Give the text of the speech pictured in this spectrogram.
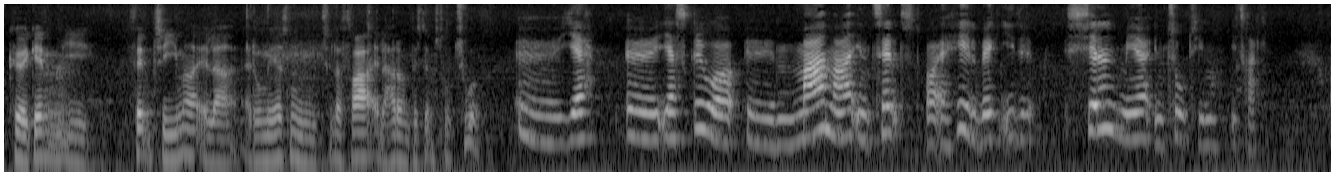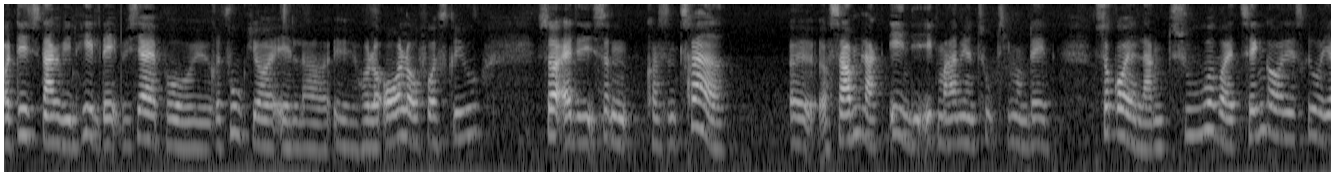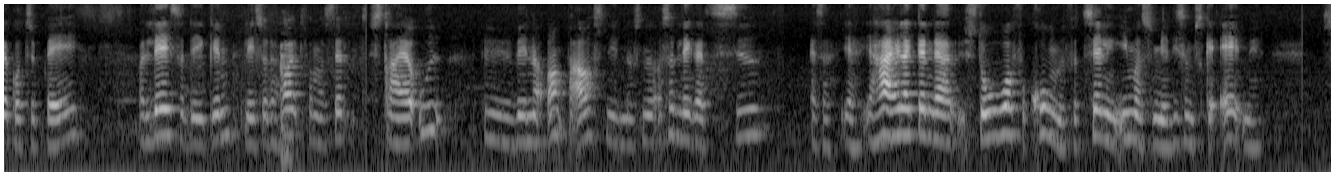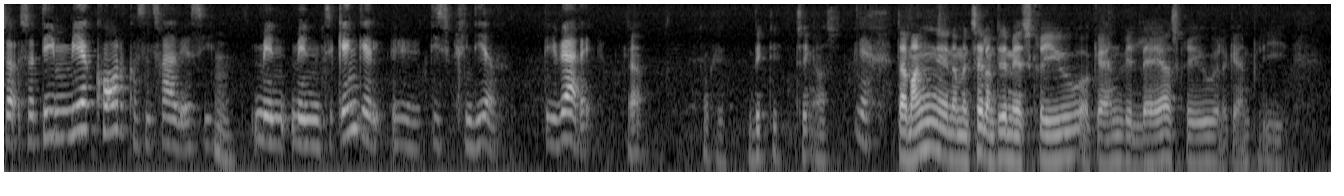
kører igennem i fem timer, eller er du mere sådan til og fra, eller har du en bestemt struktur? Øh, ja, øh, jeg skriver øh, meget, meget intenst og er helt væk i det. Sjældent mere end to timer i træk. Og det snakker vi en hel dag. Hvis jeg er på øh, refugier eller øh, holder overlov for at skrive, så er det sådan koncentreret øh, og sammenlagt egentlig ikke meget mere end to timer om dagen. Så går jeg lange ture, hvor jeg tænker over det, jeg skriver. Jeg går tilbage og læser det igen, læser det højt for mig selv, streger ud, øh, vender om på afsnitten og sådan noget, og så lægger jeg det til side. Altså, ja, jeg har heller ikke den der store, forkromede fortælling i mig, som jeg ligesom skal af med. Så, så det er mere kort og koncentreret, vil jeg sige. Mm. Men, men til gengæld øh, disciplineret. Det er hver dag. Ja, okay. Vigtig ting også. Ja. Der er mange, øh, når man taler om det der med at skrive, og gerne vil lære at skrive, eller gerne blive,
